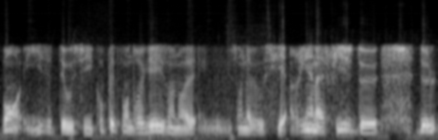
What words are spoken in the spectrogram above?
bon, ils étaient aussi complètement drogués. Ils en avaient, ils en avaient aussi rien à fiche de de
